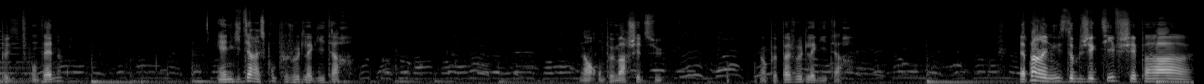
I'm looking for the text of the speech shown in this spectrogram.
petite fontaine. Il y a une guitare, est-ce qu'on peut jouer de la guitare? Non, on peut marcher dessus. Mais on peut pas jouer de la guitare. Y a pas un liste d'objectifs, je sais pas...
